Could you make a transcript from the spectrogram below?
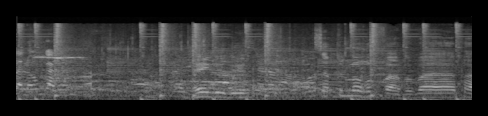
Okay, belum sekali enggak Hey Gugu. Sakhuluma ngobaba bapha.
